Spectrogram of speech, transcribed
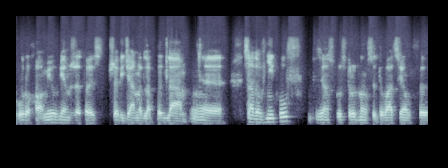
uruchomił. Wiem, że to jest przewidziane dla, dla sadowników w związku z trudną sytuacją w,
